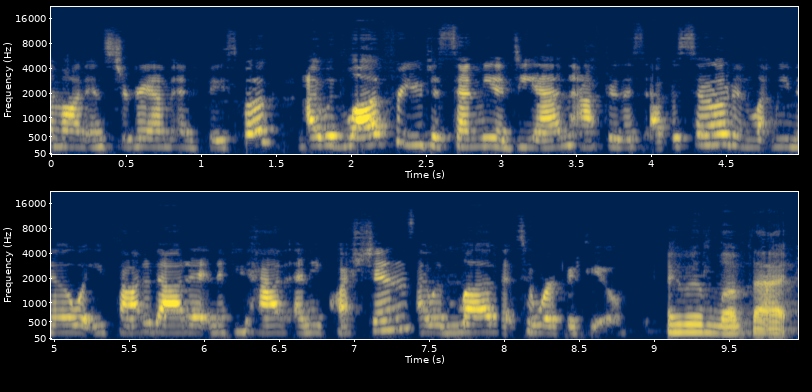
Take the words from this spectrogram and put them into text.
I'm on Instagram and Facebook. I would love for you to send me a DM after this episode and let me know what you thought about it. And if you have any questions, I would love to work with you. I would love that.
